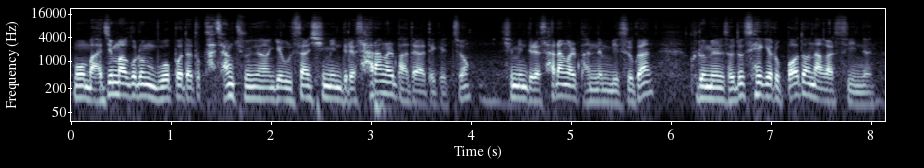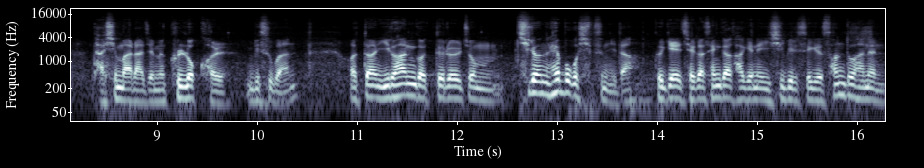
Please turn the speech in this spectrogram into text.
뭐 마지막으로는 무엇보다도 가장 중요한 게 울산 시민들의 사랑을 받아야 되겠죠. 시민들의 사랑을 받는 미술관, 그러면서도 세계로 뻗어나갈 수 있는 다시 말하자면 글로컬 미술관. 어떤 이러한 것들을 좀 실현을 해보고 싶습니다. 그게 제가 생각하기에는 21세기를 선도하는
